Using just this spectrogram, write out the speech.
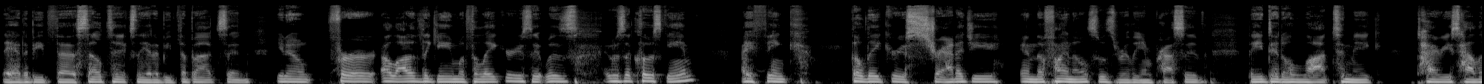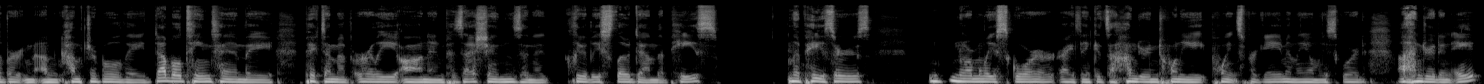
They had to beat the Celtics, they had to beat the Bucks, and you know, for a lot of the game with the Lakers, it was it was a close game. I think the Lakers' strategy in the finals was really impressive. They did a lot to make Tyrese Halliburton uncomfortable. They double teamed him. They picked him up early on in possessions, and it clearly slowed down the pace. The Pacers normally score i think it's 128 points per game and they only scored 108 it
